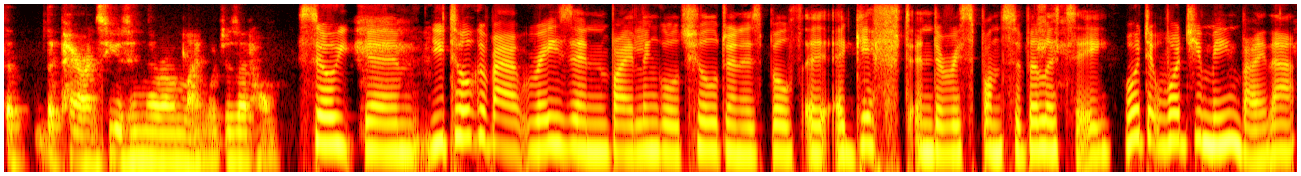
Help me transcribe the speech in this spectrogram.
the, the parents using their own languages at home. So um, you talk about raising bilingual children as both a, a gift and a responsibility. What do, what do you mean by that?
